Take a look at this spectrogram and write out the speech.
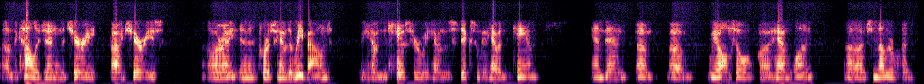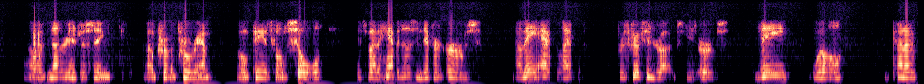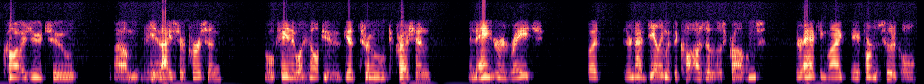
uh, the collagen and the cherry dried cherries. All right, and then of course we have the rebound. We have it in the canister, we have it in the sticks, and we have it in the can. And then um, uh, we also uh, have one. Uh, it's another one, uh, another interesting uh, pro- program. Okay, it's called Soul. It's about a half a dozen different herbs. Now they act like prescription drugs. These herbs, they will kind of cause you to um, be a nicer person. Okay, they will help you get through depression and anger and rage, but they're not dealing with the cause of those problems they're acting like a pharmaceutical,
